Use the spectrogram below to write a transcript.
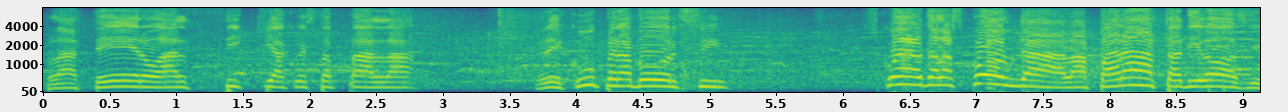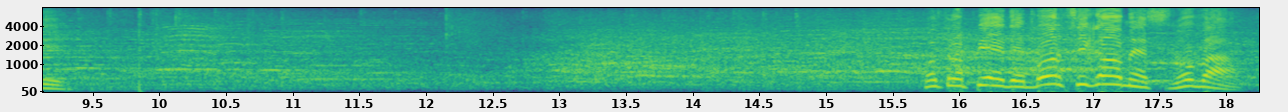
Platero alzicchia questa palla. Recupera Borsi. Squadra dalla sponda. La parata di Losi. Contropiede Borsi Gomez non va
